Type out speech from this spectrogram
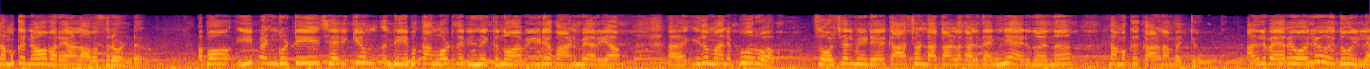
നമുക്ക് നോ പറയാനുള്ള അവസരമുണ്ട്. അപ്പോൾ ഈ പെൺകുട്ടി ശരിക്കും ദീപക് അങ്ങോട്ട് തിരിഞ്ഞ് നിൽക്കുന്നു. ആ വീഡിയോ കാണുമ്പോൾ അറിയാം. ഇത് മനഃപൂർവം സോഷ്യൽ മീഡിയയിൽ കാശുണ്ടാക്കാനുള്ള കളി തന്നെയായിരുന്നു എന്ന് നമുക്ക് കാണാൻ പറ്റും. അതിൽ വേറെ ഒരു ഇതും ഇല്ല.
